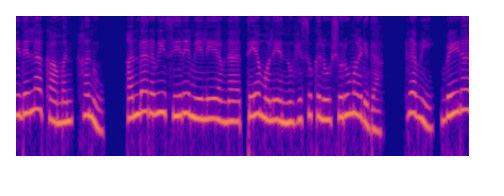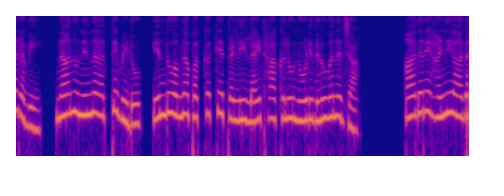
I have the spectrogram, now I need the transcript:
ಇದೆಲ್ಲ ಕಾಮನ್, ಹನು. ಅಂದ ರವಿ ಸೀರೆ ಮೇಲೆ ಅವನ ಅತ್ತೆಯ ಮೊಲೆಯನ್ನು ಹಿಸುಕಲು ಶುರು ಮಾಡಿದ. ರವಿ, ಬೇಡ ರವಿ. ನಾನು ನಿನ್ನ ಅತ್ತೆ ಬಿಡು, ಎಂದು ಅವನ ಪಕ್ಕಕ್ಕೆ ತಳ್ಳಿ ಲೈಟ್ ಹಾಕಲು ನೋಡಿದಳು ವನಜಾ. ಆದರೆ ಹಳ್ಳಿ ಆದ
